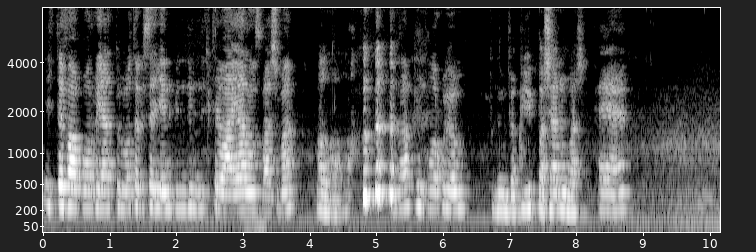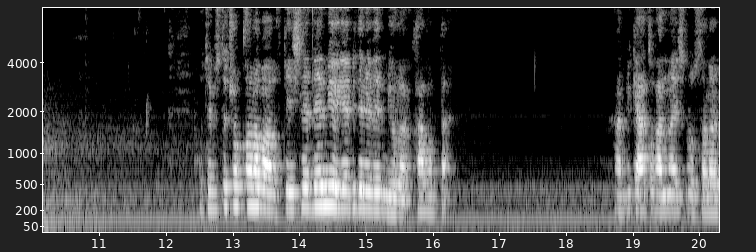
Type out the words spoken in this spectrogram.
İlk defa korku yattım. Otobüse yeni bindim ilk defa yalnız başıma. Allah Allah. ne yapayım korkuyorum. Bugün büyük başarın var. He. Otobüste çok kalabalık. Gençler vermiyor ya bir tane vermiyorlar kalıp da. Halbuki açık anlayışlı olsalar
